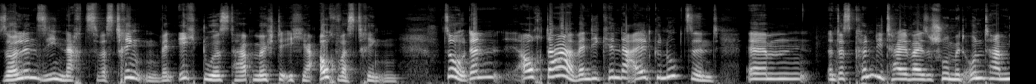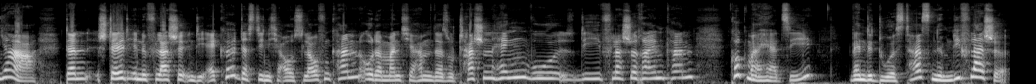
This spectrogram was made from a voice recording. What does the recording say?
sollen sie nachts was trinken. Wenn ich Durst habe, möchte ich ja auch was trinken. So, dann auch da, wenn die Kinder alt genug sind, ähm, und das können die teilweise schon mit unterm Jahr, dann stellt ihr eine Flasche in die Ecke, dass die nicht auslaufen kann. Oder manche haben da so Taschen hängen, wo die Flasche rein kann. Guck mal, Herzi, wenn du Durst hast, nimm die Flasche.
